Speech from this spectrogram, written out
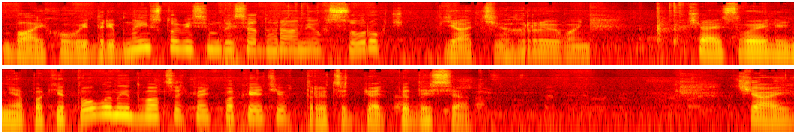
Байховий дрібний 180 грамів 45 гривень. Чай своя лінія пакетований 25 пакетів 35,50. Чай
